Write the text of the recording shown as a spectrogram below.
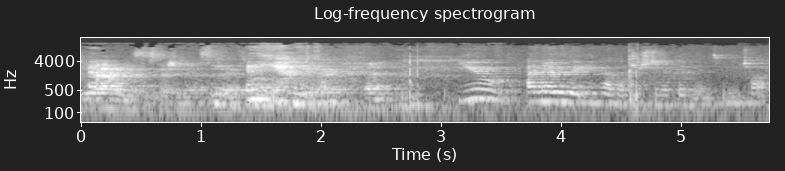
We were having this discussion yesterday. as well. Yeah. You, I know that you have interesting opinions when you talk.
